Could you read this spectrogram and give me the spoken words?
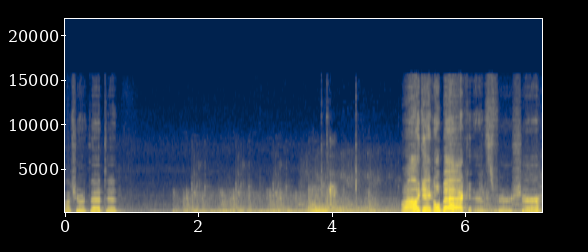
Not sure what that did. Well, I can't go back, that's for sure.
